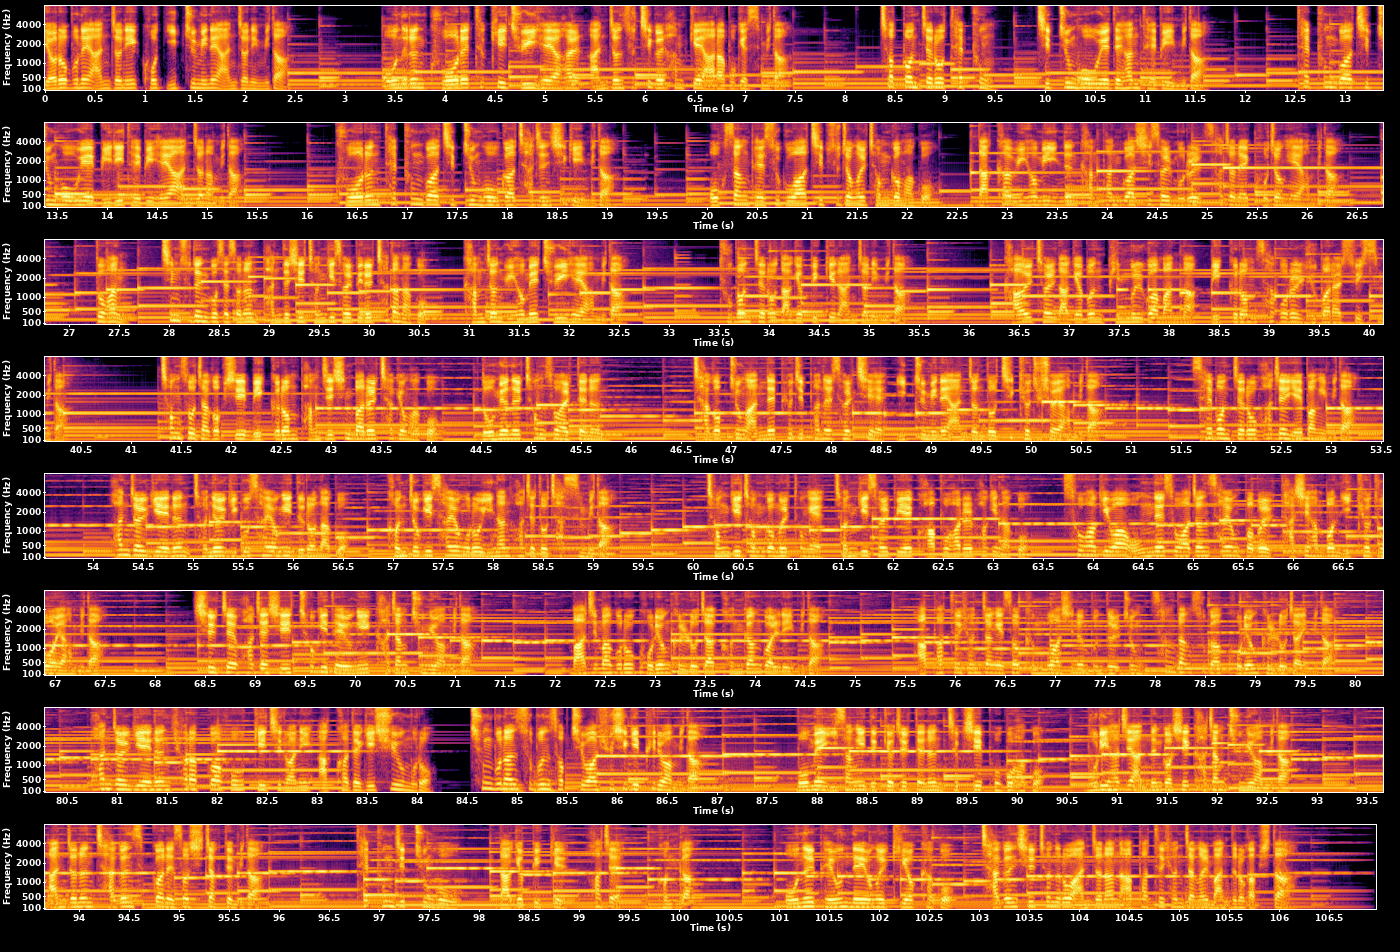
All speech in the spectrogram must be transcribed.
여러분의 안전이 곧 입주민의 안전입니다. 오늘은 9월에 특히 주의해야 할 안전 수칙을 함께 알아보겠습니다. 첫 번째로 태풍, 집중호우에 대한 대비입니다. 태풍과 집중호우에 미리 대비해야 안전합니다. 9월은 태풍과 집중호우가 잦은 시기입니다. 옥상 배수구와 집 수정을 점검하고 낙하 위험이 있는 간판과 시설물을 사전에 고정해야 합니다. 또한 침수된 곳에서는 반드시 전기 설비를 차단하고 감전 위험에 주의해야 합니다. 두 번째로 낙엽빗길 안전입니다. 가을철 낙엽은 빗물과 만나 미끄럼 사고를 유발할 수 있습니다. 청소 작업 시 미끄럼 방지 신발을 착용하고 노면을 청소할 때는 작업 중 안내 표지판을 설치해 입주민의 안전도 지켜주셔야 합니다. 세 번째로 화재 예방입니다. 환절기에는 전열기구 사용이 늘어나고 건조기 사용으로 인한 화재도 잦습니다. 정기 점검을 통해 전기 설비의 과부하를 확인하고 소화기와 옥내 소화전 사용법을 다시 한번 익혀두어야 합니다. 실제 화재 시 초기 대응이 가장 중요합니다. 마지막으로 고령 근로자 건강 관리입니다. 아파트 현장에서 근무하시는 분들 중 상당수가 고령 근로자입니다. 환절기에는 혈압과 호흡기 질환이 악화되기 쉬우므로 충분한 수분 섭취와 휴식이 필요합니다. 몸에 이상이 느껴질 때는 즉시 보고하고 무리하지 않는 것이 가장 중요합니다. 안전은 작은 습관에서 시작됩니다. 태풍 집중호우, 낙엽 빗길, 화재, 건강. 오늘 배운 내용을 기억하고 작은 실천으로 안전한 아파트 현장을 만들어 갑시다.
